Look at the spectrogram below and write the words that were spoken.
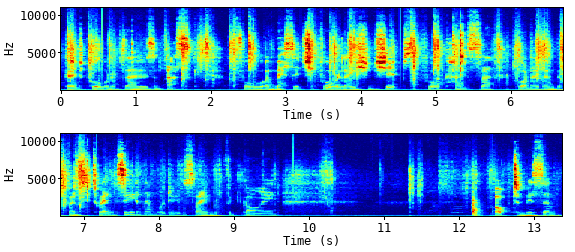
I'm going to pull one of those and ask for a message for relationships for Cancer for November 2020 and then we'll do the same with the guide optimism.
